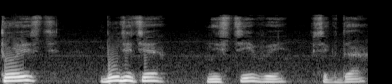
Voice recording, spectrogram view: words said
То есть будете нести вы всегда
